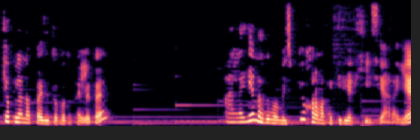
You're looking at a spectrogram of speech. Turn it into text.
και απλά να παίζετε όποτε θέλετε. Αλλά για να δούμε εμείς ποιο χρώμα θα κυριαρχήσει άραγε.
